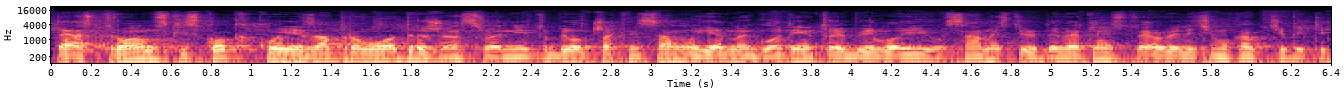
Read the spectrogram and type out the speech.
taj astronomski skok koji je zapravo održan sve, nije to bilo čak ni samo u jednoj godini, to je bilo i u 18. i u 19. Evo vidjet ćemo kako će biti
